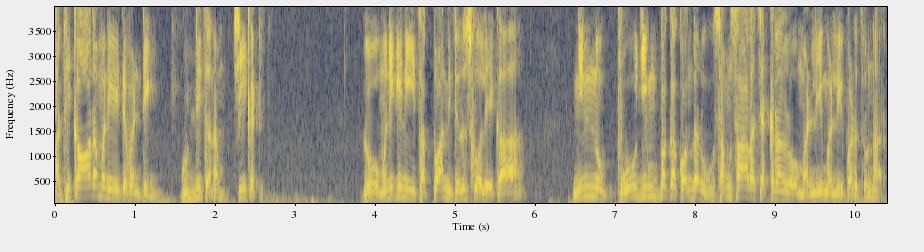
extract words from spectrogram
అధికారం అనేటువంటి గుడ్డితనం చీకటి. లో మునిగి నీ తత్వాన్ని తెలుసుకోలేక నిన్ను పూజింపక కొందరు సంసార చక్రంలో మళ్ళీ మళ్ళీ పడుతున్నారు.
